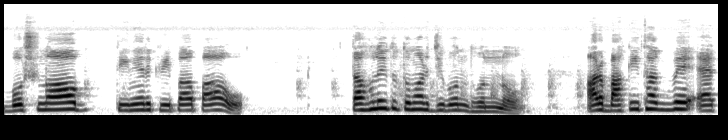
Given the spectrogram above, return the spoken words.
বৈষ্ণব তিনের কৃপা পাও, তাহলেই তো তোমার জীবন ধন্য। আর বাকি থাকবে এক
